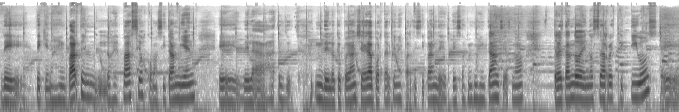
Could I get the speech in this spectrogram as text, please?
de, quienes imparten los espacios, como así también eh, de, lo que puedan llegar a aportar quienes participan de, esas mismas instancias. ¿no? Tratando de no ser restrictivos eh,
